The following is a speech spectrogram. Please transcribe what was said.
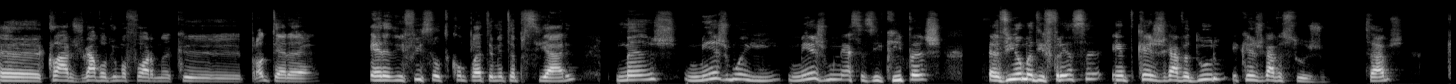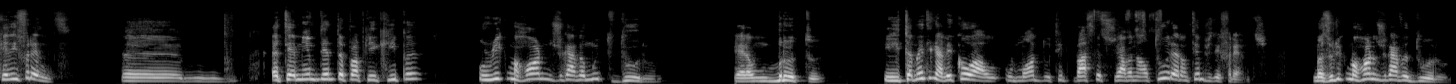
uh, claro, jogavam de uma forma que, pronto, era, era difícil de completamente apreciar, mas mesmo aí, mesmo nessas equipas, havia uma diferença entre quem jogava duro e quem jogava sujo, sabes? Que é diferente. Uh, até mesmo dentro da própria equipa, o Rick Mahorn jogava muito duro, era um bruto. E também tinha a ver com o, o modo do tipo de que se jogava na altura, eram tempos diferentes. Mas o Rick Mahorn jogava duro.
